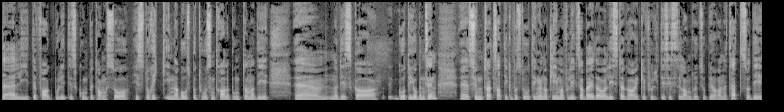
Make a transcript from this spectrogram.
det er lite fagpolitisk kompetanse og historikk innabords på to sentrale punkter når de, når de skal gå til jobben sin. Sundtvedt satt ikke på Stortinget under klimaforliksarbeidet, og Listhaug har ikke fulgt de siste landbruksoppgjørene tett. Så de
